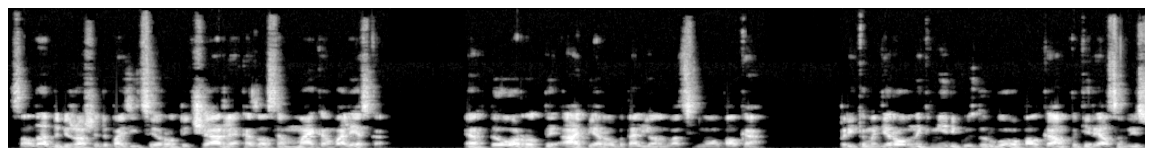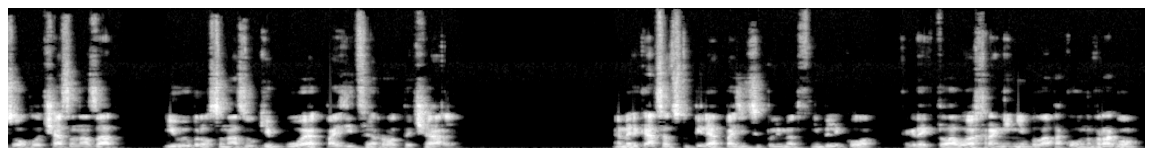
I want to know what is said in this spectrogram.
Солдат, добежавший до позиции роты Чарли, оказался Майком Валеско, РТО роты А 1 батальона 27-го полка. Прикомандированный к медику из другого полка, он потерялся в лесу около часа назад и выбрался на звуки боя к позиции роты Чарли. Американцы отступили от позиции пулеметов недалеко, когда их тыловое охранение было атаковано врагом.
